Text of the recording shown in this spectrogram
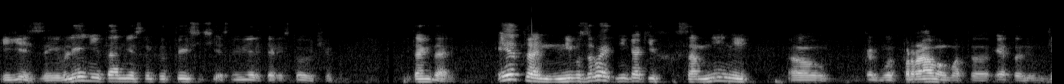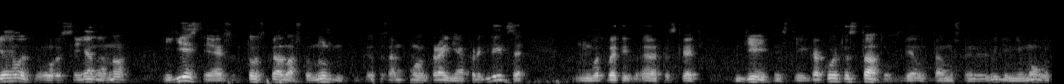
И есть заявления там несколько тысяч, если верить Арестовичу и так далее. Это не вызывает никаких сомнений, э, как бы право вот это делать у россиян, оно есть, я тоже сказал, что нужно самой Украине определиться вот в этой, э, так сказать, деятельности и какой-то статус сделать, потому что люди не могут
